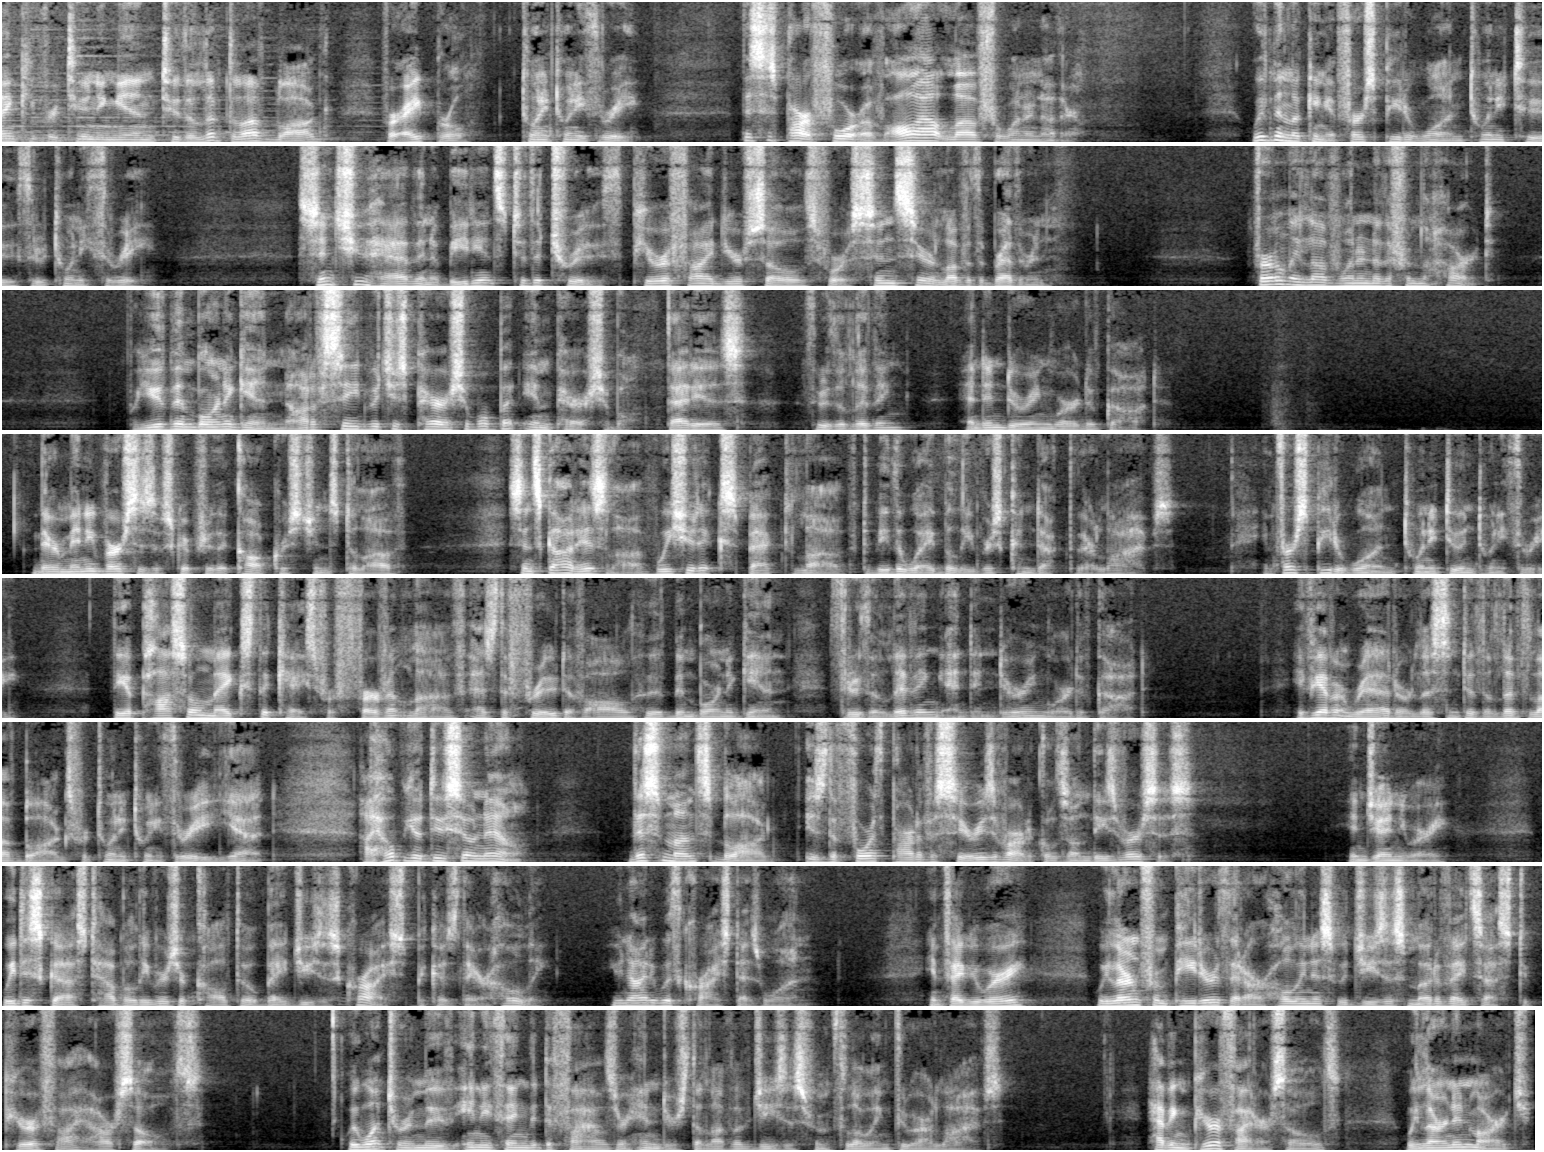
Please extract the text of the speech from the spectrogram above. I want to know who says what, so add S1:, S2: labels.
S1: thank you for tuning in to the Live to Love blog for April 2023. This is part four of All Out Love for One Another. We've been looking at 1 Peter 1 22 through 23. Since you have, in obedience to the truth, purified your souls for a sincere love of the brethren, fervently love one another from the heart. For you have been born again, not of seed which is perishable, but imperishable, that is, through the living and enduring Word of God. There are many verses of Scripture that call Christians to love. Since God is love, we should expect love to be the way believers conduct their lives. In 1 Peter 1 22 and 23, the apostle makes the case for fervent love as the fruit of all who have been born again through the living and enduring Word of God. If you haven't read or listened to the Live Love blogs for 2023 yet, I hope you'll do so now. This month's blog is the fourth part of a series of articles on these verses in January, we discussed how believers are called to obey Jesus Christ because they are holy, united with Christ as one. In February, we learned from Peter that our holiness with Jesus motivates us to purify our souls. We want to remove anything that defiles or hinders the love of Jesus from flowing through our lives. Having purified our souls, we learn in March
